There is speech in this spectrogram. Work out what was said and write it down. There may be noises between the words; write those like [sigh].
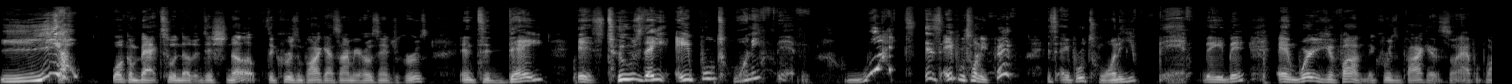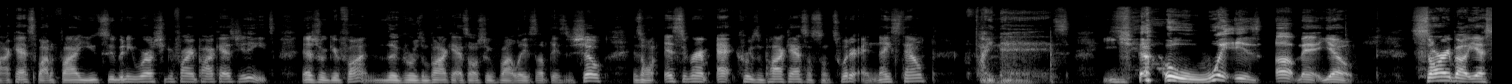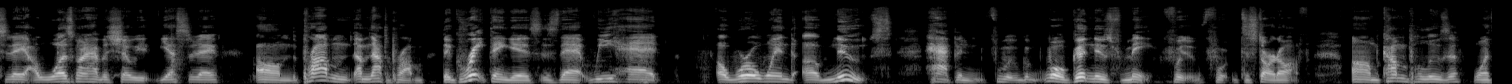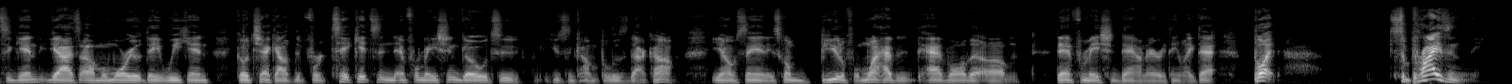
Yo! Welcome back to another edition of the Crewsin Podcast. I'm your host, Andrew Crews, and today is Tuesday, April 25th. What? It's April 25th? It's April 25th, baby. And where you can find the Crewsin Podcast is on Apple Podcasts, Spotify, YouTube, anywhere else you can find podcasts you need. That's where you can find the Crewsin Podcast. Also, you can find latest updates of the show. It's on Instagram at Crewsin Podcast, also on Twitter at Nicetown Finest. [laughs] Yo, what is up, man? Yo, sorry about yesterday. I was gonna have a show yesterday. Um, the problem, I'm um, not the problem. The great thing is, is that we had a whirlwind of news happen. Well, good news for me for, for to start off. Um, Comicpalooza once again, you guys. Uh, Memorial Day weekend. Go check out the, for tickets and information. Go to HoustonComicpalooza.com. You know what I'm saying? It's gonna be beautiful. I want to have have all the um the information down and everything like that. But surprisingly,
